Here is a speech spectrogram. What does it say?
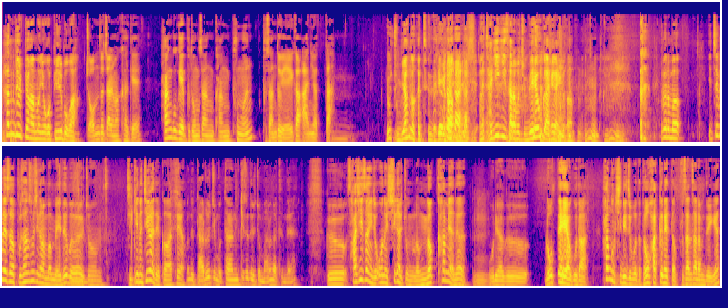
한 줄평 한번 요거 빌보가 좀 더 짤막하게 한국의 부동산 강풍은 부산도 예가 아니었다. 이거 준비한 것 같은데 이거 자기 기사라고 준비해온 거 아니야 이거. 그러면 뭐 이쯤에서 부산 소식을 한번 매듭을 좀 짓기는 찍어야 될 것 같아요. 근데 다루지 못한 기사들이 좀 많은 것 같은데. 그 사실상 이제 오늘 시간이 좀 넉넉하면은 음. 우리가 그 롯데 야구단 한국 시리즈보다 더 화끈했던 부산 사람들에게?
